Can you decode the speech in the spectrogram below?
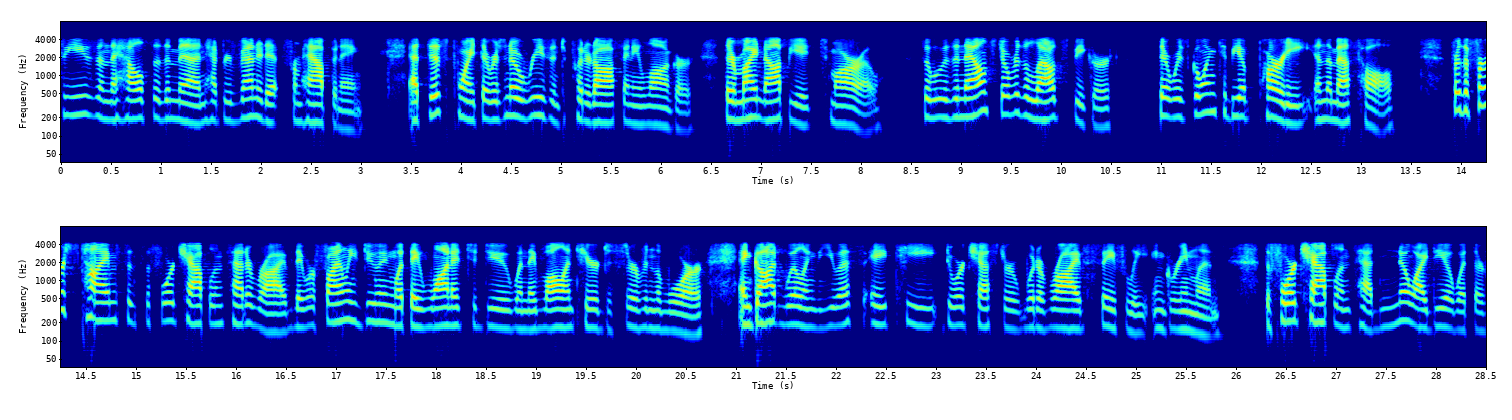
seas and the health of the men had prevented it from happening. At this point, there was no reason to put it off any longer. There might not be a tomorrow. So it was announced over the loudspeaker there was going to be a party in the mess hall. For the first time since the four chaplains had arrived, they were finally doing what they wanted to do when they volunteered to serve in the war. And God willing, the USAT Dorchester would arrive safely in Greenland. The four chaplains had no idea what their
